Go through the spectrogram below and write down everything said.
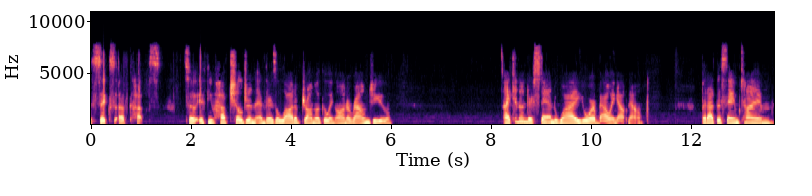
six of cups. So if you have children and there's a lot of drama going on around you, I can understand why you're bowing out now. But at the same time,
